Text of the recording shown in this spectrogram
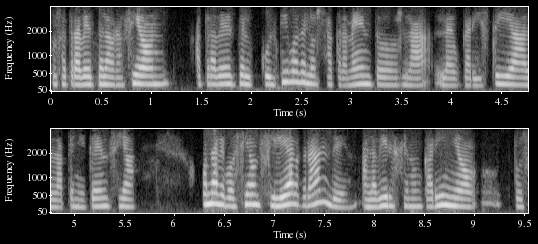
pues a través de la oración, a través del cultivo de los sacramentos, la, la Eucaristía, la penitencia, una devoción filial grande a la Virgen, un cariño, pues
